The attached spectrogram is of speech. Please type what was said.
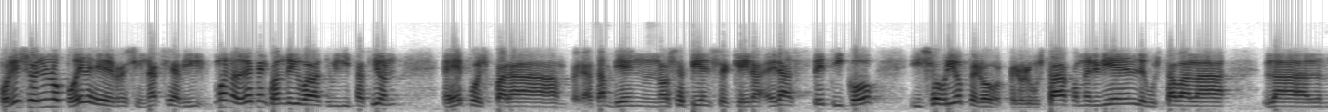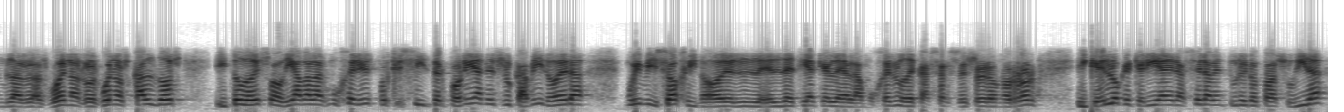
Por eso él no puede resignarse a vivir. Bueno, de vez en cuando iba a la civilización, eh, pues para, para también no se piense que era, era estético y sobrio, pero, pero le gustaba comer bien, le gustaba la, la, las buenas, los buenos caldos y todo eso odiaba a las mujeres porque se interponían en su camino, era muy misógino, él, decía que la mujer lo de casarse eso era un horror y que él lo que quería era ser aventurero toda su vida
